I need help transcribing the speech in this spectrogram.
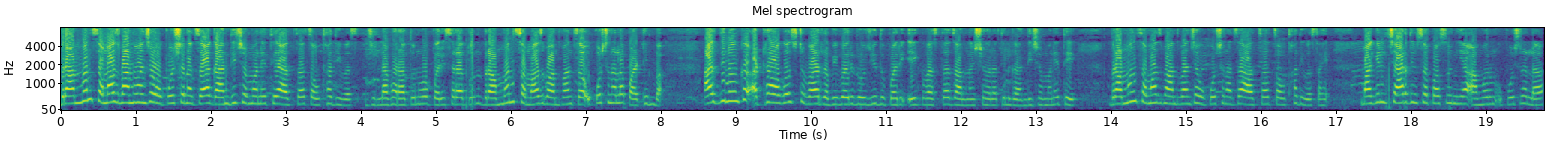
ब्राह्मण समाज बांधवांच्या उपोषणाचा गांधी चमन येथे आजचा चौथा दिवस. जिल्हाभरातून व परिसरातून ब्राह्मण समाज बांधवांचा उपोषणाला पाठिंबा. आज दिनांक अठरा ऑगस्ट वार रविवारी रोजी दुपारी एक वाजता जालना शहरातील गांधी चमन येथे ब्राह्मण समाज बांधवांच्या उपोषणाचा आजचा चौथा दिवस आहे. मागील चार दिवसापासून या आमरण उपोषणाला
